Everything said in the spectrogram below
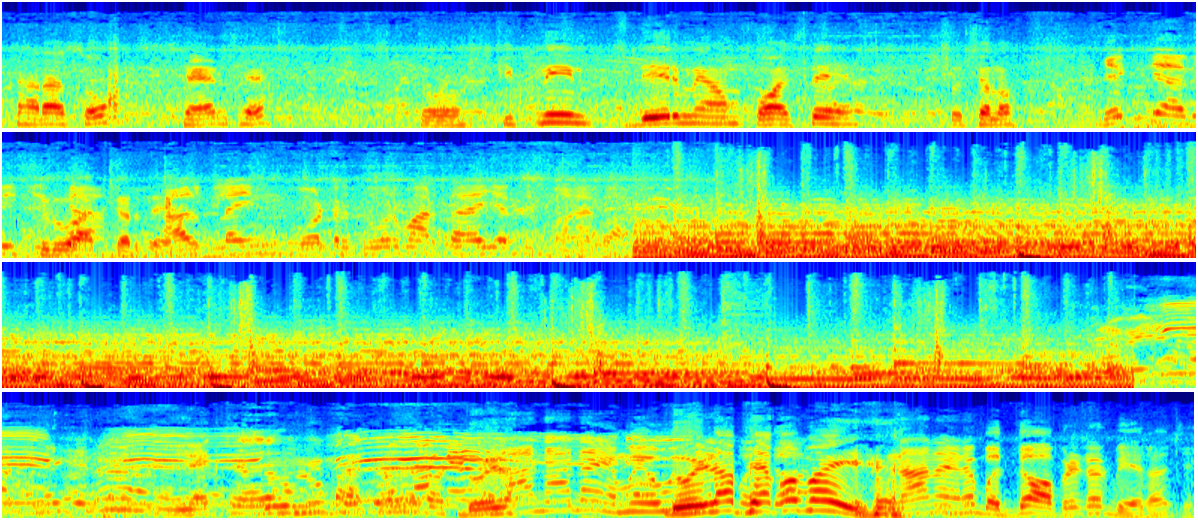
अठारह सौ है। तो कितनी देर में हम पहुंचते हैं तो चलो देखते हैं अभी किसका शुरुआत करते हैं। अल्कलाइन वाटर जोर मारता है या फिर माया દોયડા ફેંકો ભાઈ ના ના એને બધા ઓપરેટર બેરા છે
